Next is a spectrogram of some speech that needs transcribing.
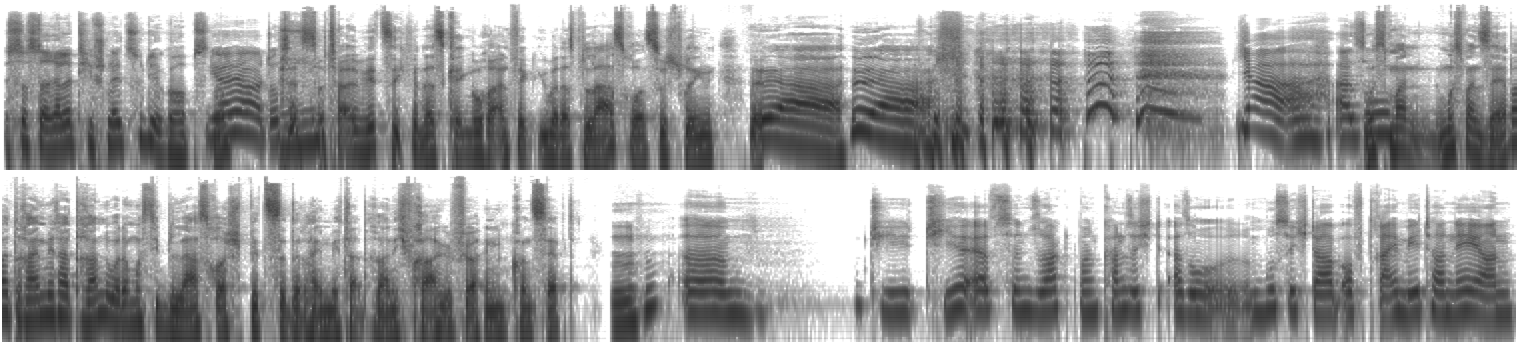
Ist das da relativ schnell zu dir gehopst? Ne? Ja, ja, das Das ist total witzig, wenn das Känguru anfängt, über das Blasrohr zu springen. Ja, ja. Ja, also Muss man, muss man selber drei Meter dran oder muss die Blasrohrspitze drei Meter dran? Ich frage für ein Konzept. Mhm. ähm, die Tierärztin sagt, man kann sich, also muss sich da auf drei Meter nähern.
